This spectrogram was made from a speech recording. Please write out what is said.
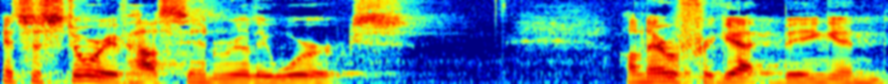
It's a story of how sin really works. I'll never forget being in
